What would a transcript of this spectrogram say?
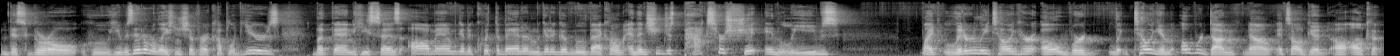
this girl who he was in a relationship for a couple of years, but then he says, Oh man, I'm gonna quit the band and I'm gonna go move back home. And then she just packs her shit and leaves. Like literally telling her, Oh, we're like telling him, Oh, we're done. No, it's all good. I'll, I'll.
